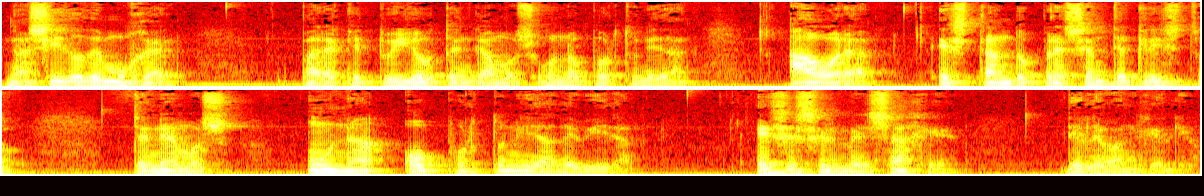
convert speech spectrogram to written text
nacido de mujer, para que tú y yo tengamos una oportunidad. Ahora, estando presente Cristo, tenemos una oportunidad de vida. Ese es el mensaje del Evangelio.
